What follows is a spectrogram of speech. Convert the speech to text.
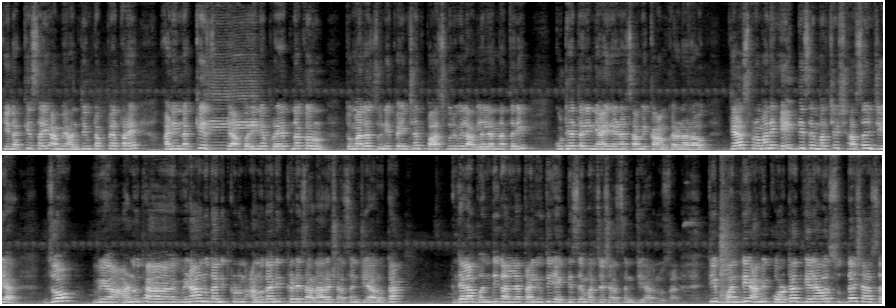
की नक्कीच साई आम्ही अंतिम टप्प्यात आहे. आणि नक्कीच त्या परीने प्रयत्न करून तुम्हाला जुनी पेन्शन पाच पूर्वी लागलेल्यांना तरी कुठेतरी न्याय देण्याचं आम्ही काम करणार आहोत. त्याचप्रमाणे एक डिसेंबरचे शासन जी आर जो अनुदा विना अनुदानितकडून अनुदानितकडे जाणारा शासन जी आर होता त्याला बंदी घालण्यात आली होती एक डिसेंबरच्या शासन जी आरनुसार ती बंदी आम्ही कोर्टात गेल्यावर सुद्धा शासन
